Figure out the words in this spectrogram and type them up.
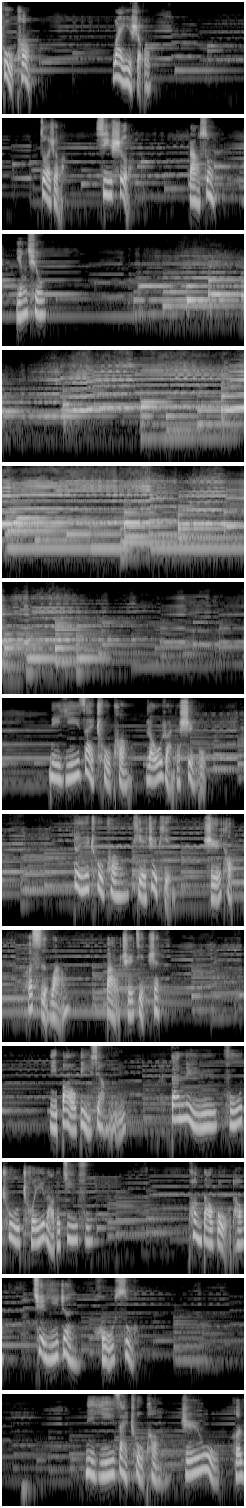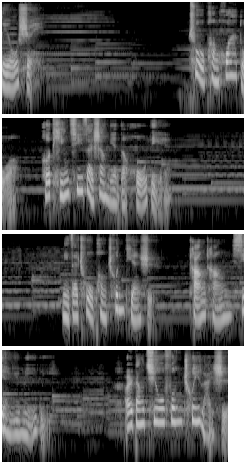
触碰，外一首，作者：西舍，朗诵：迎秋。你一再触碰柔软的事物，对于触碰铁制品、石头和死亡，保持谨慎。你抱臂像鱼，单立于浮处垂老的肌肤，碰到骨头，却一阵胡诉。你一再触碰植物和流水，触碰花朵和停栖在上面的蝴蝶。你在触碰春天时，常常陷于迷离；而当秋风吹来时，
